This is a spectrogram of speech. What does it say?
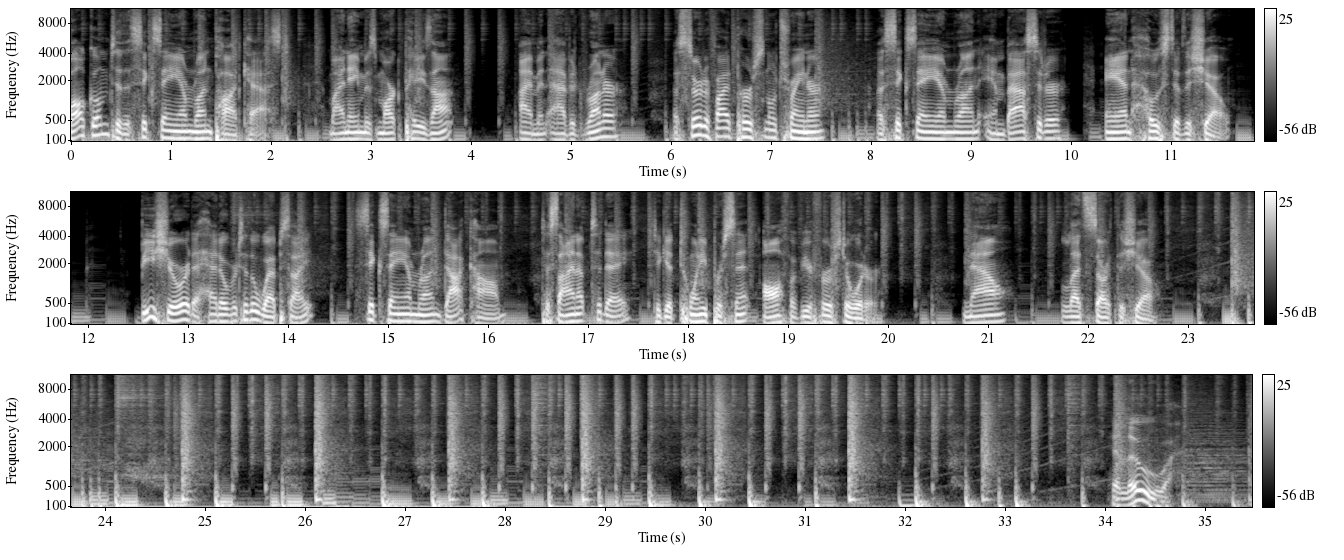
Welcome to the 6 a.m. Run Podcast. My name is Marc Paisant. I'm an avid runner, a certified personal trainer, a 6 a.m. Run ambassador, and host of the show. Be sure to head over to the website, 6amrun.com, to sign up today to get 20% off of your first order. Now, let's start the show. Hello.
